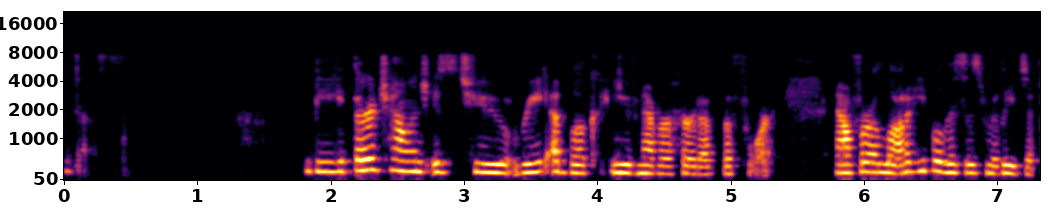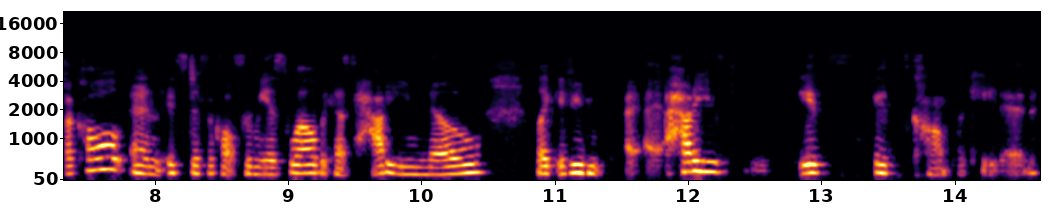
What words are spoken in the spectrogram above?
It does. The third challenge is to read a book you've never heard of before. Now for a lot of people this is really difficult and it's difficult for me as well because how do you know like if you how do you it's it's complicated.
